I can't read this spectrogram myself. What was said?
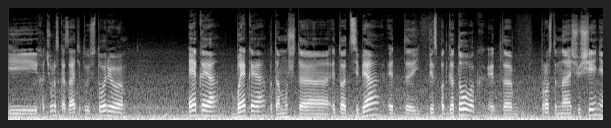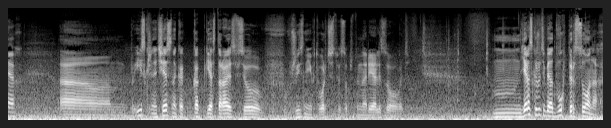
и хочу рассказать эту историю экая, бэкая, потому что это от себя, это без подготовок, это просто на ощущениях. Искренне, честно, как, как я стараюсь все в жизни и в творчестве, собственно, реализовывать. Я расскажу тебе о двух персонах,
